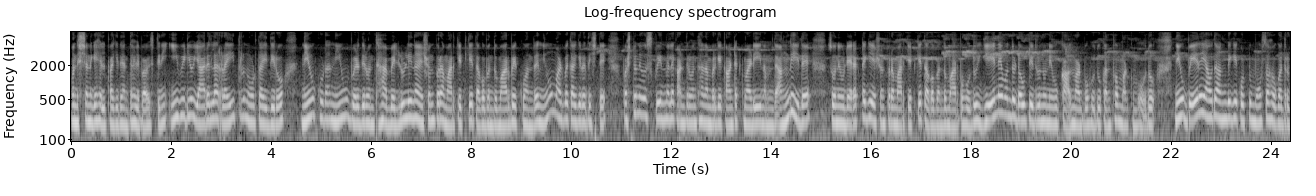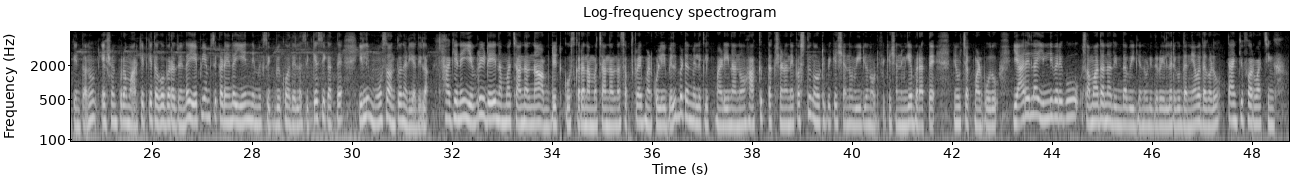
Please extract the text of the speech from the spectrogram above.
ಒಂದಿಷ್ಟು ಜನಗೆ ಹೆಲ್ಪ್ ಆಗಿದೆ ಅಂತ ಹೇಳಿ ಭಾವಿಸ್ತೀನಿ. ಈ ವಿಡಿಯೋ ಯಾರೆಲ್ಲ ರೈತರು ನೋಡ್ತಾ ಇದ್ದೀರೋ, ನೀವು ಕೂಡ ನೀವು ಬೆಳೆದಿರುವಂತಹ ಬೆಳ್ಳುಳ್ಳಿನ ಯಶವಂತಪುರ ಮಾರ್ಕೆಟ್ಗೆ ತಗೊಬಂದು ಮಾರಬೇಕು ಅಂದರೆ ನೀವು ಮಾಡಬೇಕಾಗಿರೋದಿಷ್ಟೇ. ಫಸ್ಟು ನೀವು ಸ್ಕ್ರೀನ್ ಮೇಲೆ ಕಾಣ್ತಿರುವಂತಹ ನಂಬರ್ಗೆ ಕಾಂಟ್ಯಾಕ್ಟ್ ಮಾಡಿ. ನಮ್ಮದು ಅಂಗಡಿ ಇದೆ. ಸೊ ನೀವು ಡೈರೆಕ್ಟಾಗಿ ಯಶವಂತಪುರ ಮಾರ್ಕೆಟ್ಗೆ ತಗೊಬಂದು ಮಾರಬಹುದು. ಏನೇ ಒಂದು ಡೌಟ್ ಇದ್ರೂ ನೀವು ಕಾಲ್ ಮಾಡಬಹುದು ಕನ್ಫರ್ಮ್ ಮಾಡ್ಕೊಬಹುದು. ನೀವು ಬೇರೆ ಯಾವುದೇ ಅಂಗಡಿಗೆ ಕೊಟ್ಟು ಮೋಸ ಹೋಗೋದ್ರಕ್ಕಿಂತನೂ ಯಶವಂತಪುರ ಮಾರ್ಕೆಟ್ಗೆ ತಗೋಬರೋದ್ರಿಂದ ಎ ಪಿ ಎಂ ಸಿ ಕಡೆಯಿಂದ ಏನು ನಿಮಗೆ ಸಿಗಬೇಕು ಅದೆಲ್ಲ ಸಿಕ್ಕೇ ಸಿಗತ್ತೆ. ಇಲ್ಲಿ ಮೋಸ ಅಂತೂ ನಡೆಯೋದಿಲ್ಲ. ಹಾಗೆಯೇ ಎವ್ರಿ ಡೇ ನಮ್ಮ ಚಾನಲ್ನ ಅಪ್ಡೇಟ್ಗೋಸ್ಕರ ನಮ್ಮ ಚಾನಲ್ನ ಸಬ್ಸ್ಕ್ರೈಬ್ ಮಾಡ್ಕೊಳ್ಳಿ. ಬೆಲ್ ಬಟನ್ ಮೇಲೆ ಕ್ಲಿಕ್ ಮಾಡಿ. ನಾನು ಹಾಕಿದ ತಕ್ಷಣವೇ ಫಸ್ಟು ನೋಟಿಫಿಕೇಷನ್ನು ವೀಡಿಯೋ ನೋಟಿಫಿಕೇಷನ್ ನಿಮಗೆ ಬರುತ್ತೆ. ನೀವು ಚೆಕ್ ಮಾಡ್ಬೋದು. ಯಾರೆಲ್ಲ ಇಲ್ಲಿವರೆಗೂ ಸಮಾಧಾನದಿಂದ ವಿಡಿಯೋ ನೋಡಿದರು ಎಲ್ಲರಿಗೂ ಧನ್ಯವಾದಗಳು. Thank you for watching Okay.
